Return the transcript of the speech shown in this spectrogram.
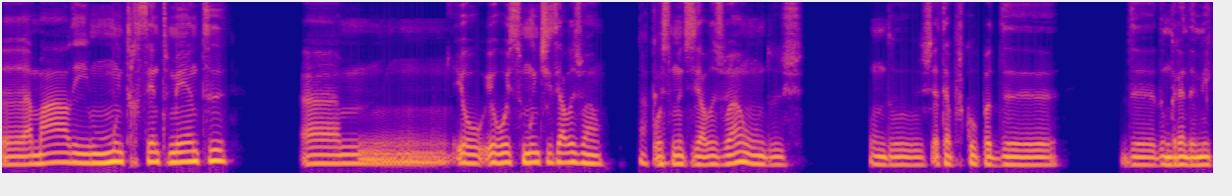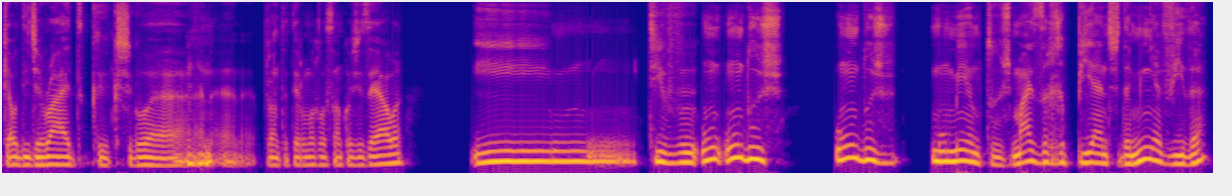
uh, a Mali, muito recentemente um, eu, eu ouço muito Gisela João. Okay. Ouço muito Gisela João, um dos, um dos até por culpa de, de, de um grande amigo que é o DJ Ride, que, que chegou a, uhum. a, a, pronto, a ter uma relação com a Gisela. E hum, tive um, um, dos, um dos momentos mais arrepiantes da minha vida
